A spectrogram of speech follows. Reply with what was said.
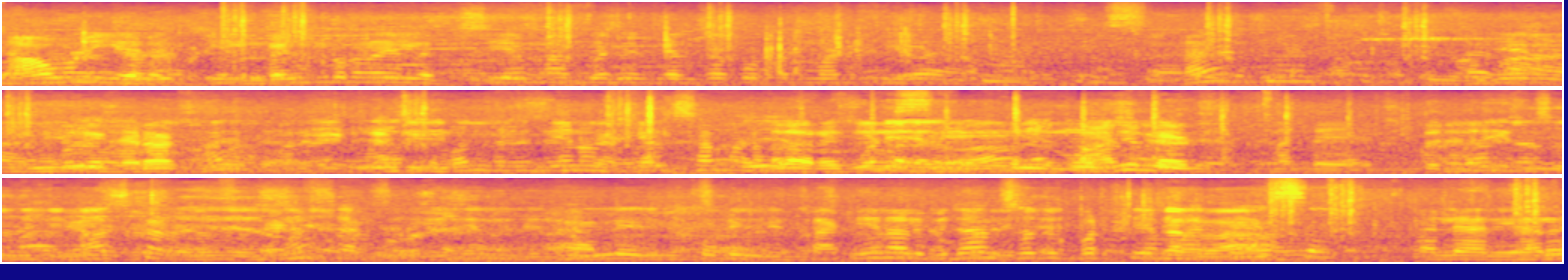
ದಾವಣಗೆರೆ ಇಲ್ಲಿ ಬೆಂಗಳೂರಿನಲ್ಲಿ ಸಿ ಎಂ ಆಫೀಸಲ್ಲಿ ಕೆಲಸ ಕೊಟ್ಟರೆ ಮಾಡ್ತೀಯಾ? ಏನೊಂದು ಕೆಲಸ ವಿಧಾನಸೌಧಕ್ಕೆ ಬರ್ತೀಯ ಅಲ್ಲಿ ಅಲ್ಲಿ ಯಾರು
